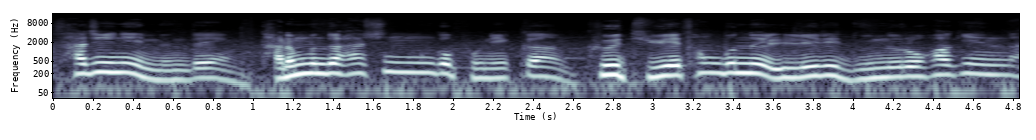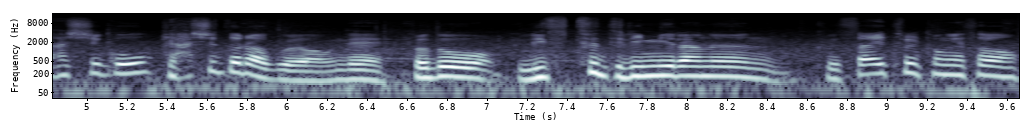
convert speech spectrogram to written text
사진이 있는데 다른 분들 하시는 거 보니까 그 뒤에 성분을 일일이 눈으로 확인하시고 이렇게 하시더라고요. 근데 저도 리스트 드림이라는 그 사이트를 통해서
